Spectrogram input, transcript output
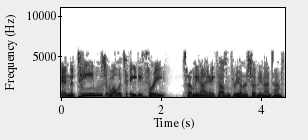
And the teams, well, it's 83, 79, 8,379 times.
